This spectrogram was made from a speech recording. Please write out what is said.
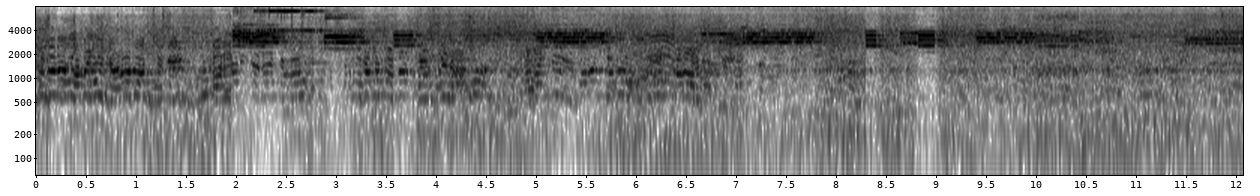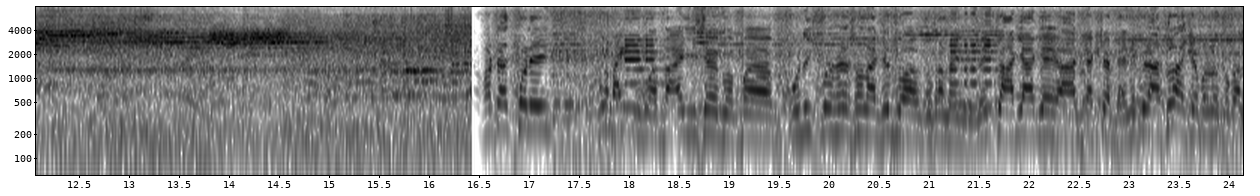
আপনারা সবাইকে জানানো হচ্ছে যে সরকারি জায়গায় কোনো ফুটপাতের দোকান করছে না সবাইকে উঠানোর জন্য অনুরোধ করা হচ্ছে হঠাৎ করেই পুলিশ প্রশাসন আসে দো- দোকান একটু আগে আগে আগে একটা ভ্যানে করে আসলো এসে বলল দোকান।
